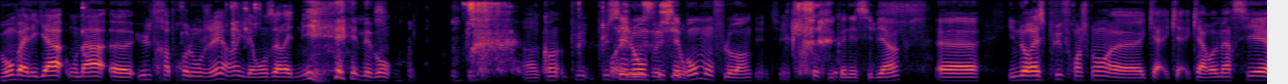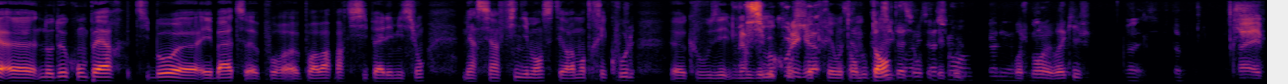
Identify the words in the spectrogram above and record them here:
Bon bah les gars, on a euh, ultra prolongé, hein, il est 11h30 mais bon. Hein, quand- plus plus Ouais, c'est long, plus c'est bon mon Flo. hein. Tu- tu connais si bien. Il ne nous reste plus franchement euh, qu'à remercier euh, nos deux compères Thibaut euh, et Bat pour, euh, pour avoir participé à l'émission. Merci infiniment, c'était vraiment très cool euh, que vous, ayez- consacré autant de temps. Félicitations, c'était cool. les- Franchement, un vrai kiff. Ouais, c'est top. Ouais.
